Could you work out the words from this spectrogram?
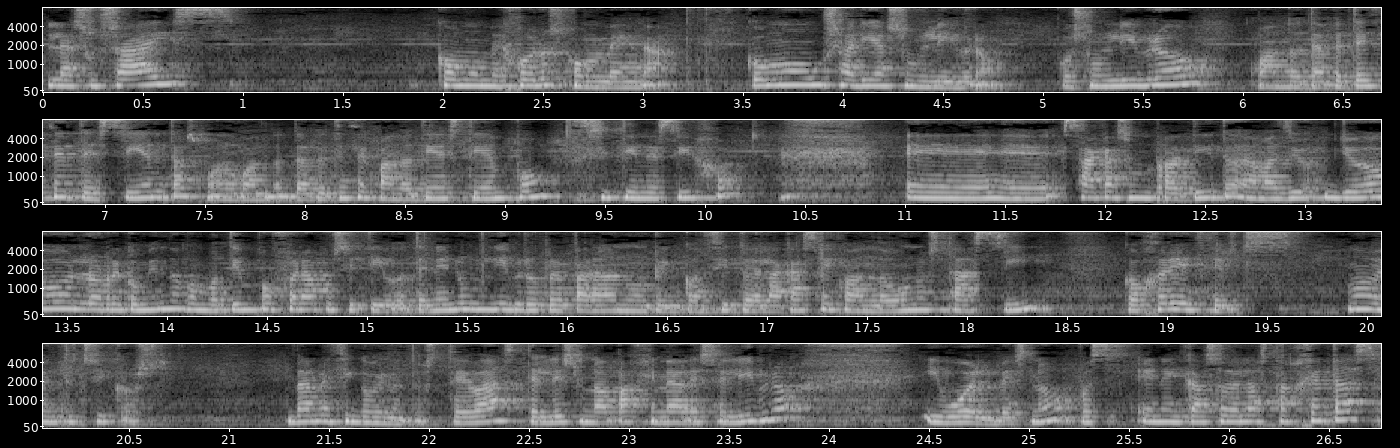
las usáis como mejor os convenga. ¿Cómo usarías un libro? Pues un libro, cuando te apetece, te sientas, bueno, cuando te apetece, cuando tienes tiempo, si tienes hijos, eh, sacas un ratito. Además, yo, yo lo recomiendo como tiempo fuera positivo, tener un libro preparado en un rinconcito de la casa y cuando uno está así, coger y decir, un momento chicos, darme cinco minutos. Te vas, te lees una página de ese libro y vuelves, ¿no? Pues en el caso de las tarjetas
